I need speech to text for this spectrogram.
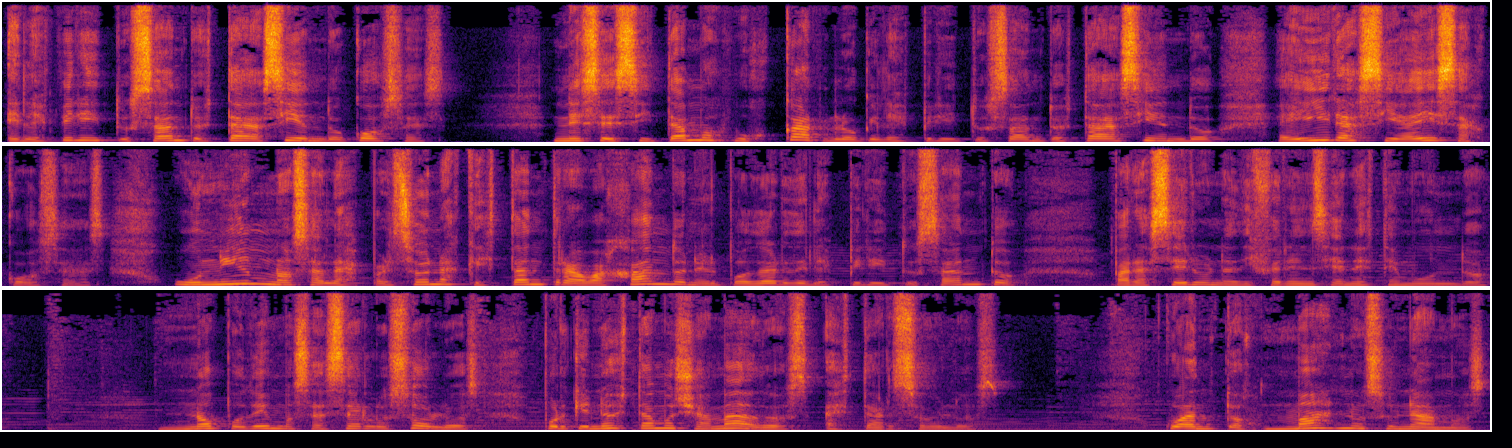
El Espíritu Santo está haciendo cosas Necesitamos buscar lo que el Espíritu Santo está haciendo e ir hacia esas cosas, unirnos a las personas que están trabajando en el poder del Espíritu Santo para hacer una diferencia en este mundo. No podemos hacerlo solos porque no estamos llamados a estar solos. Cuantos más nos unamos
